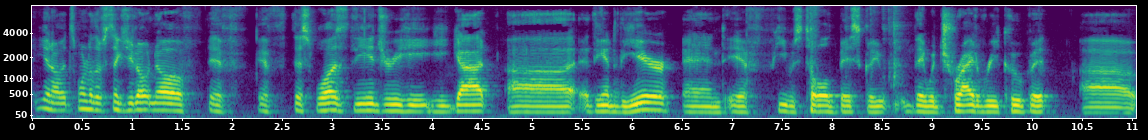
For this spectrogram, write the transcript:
a, you know it's one of those things you don't know if if if this was the injury he he got uh, at the end of the year and if he was told basically they would try to recoup it uh,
